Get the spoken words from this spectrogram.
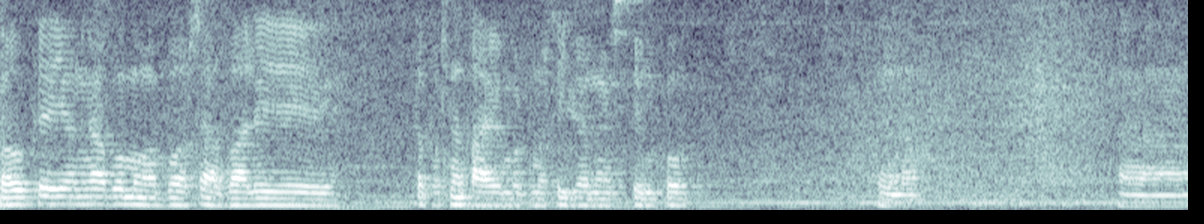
Okay, yan nga po mga boss. Ah, bali, tapos na tayo magmasilya ng skin coat. Yan ah. Ah,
